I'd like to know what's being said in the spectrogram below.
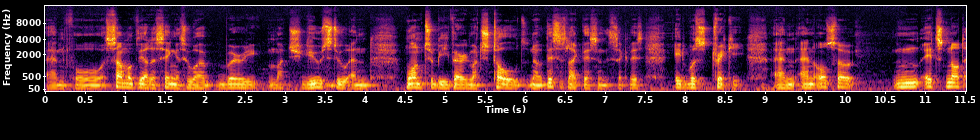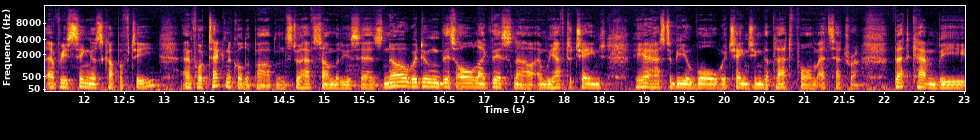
and for some of the other singers who are very much used to and want to be very much told, no, this is like this and this is like this, it was tricky. And and also it's not every singer's cup of tea. And for technical departments, to have somebody who says, no, we're doing this all like this now, and we have to change, here has to be a wall, we're changing the platform, etc., that can be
